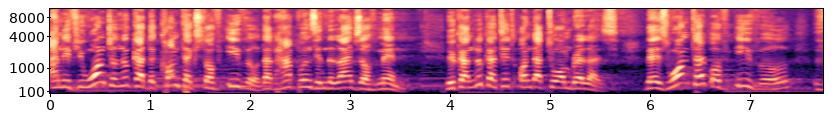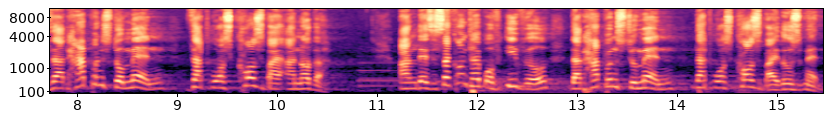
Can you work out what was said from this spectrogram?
And if you want to look at the context of evil that happens in the lives of men, you can look at it under two umbrellas. There's one type of evil that happens to men that was caused by another. And there's a second type of evil that happens to men that was caused by those men.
